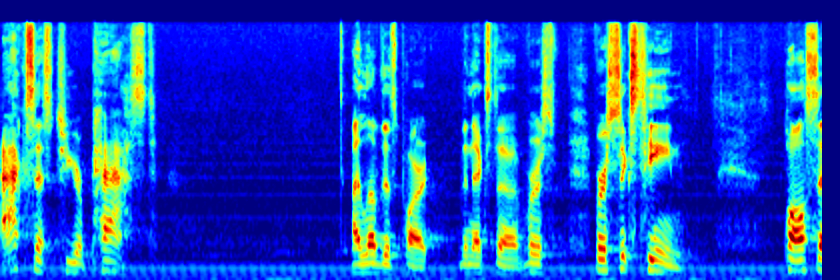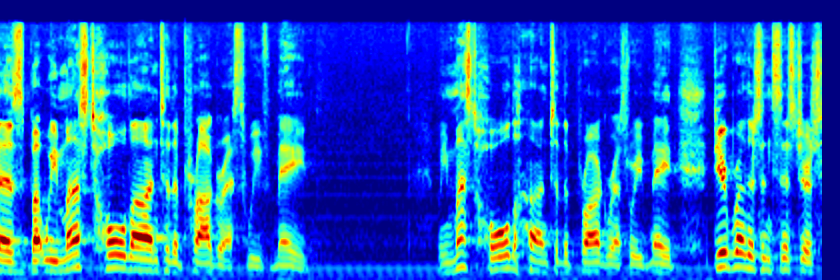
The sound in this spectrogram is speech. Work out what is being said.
access to your past. I love this part, the next uh, verse, verse 16. Paul says, but we must hold on to the progress we've made. We must hold on to the progress we've made. Dear brothers and sisters,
